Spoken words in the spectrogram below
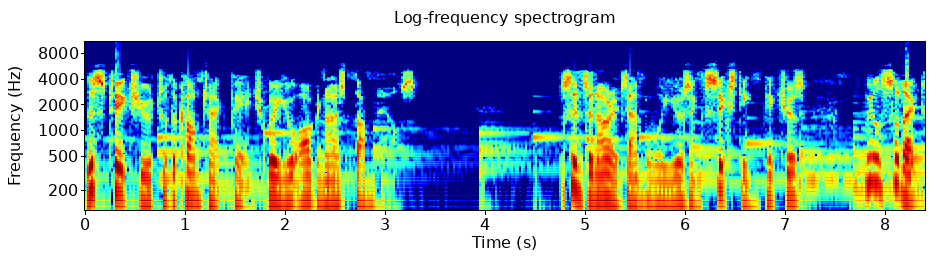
This takes you to the contact page where you organize thumbnails. Since in our example we're using 16 pictures, we'll select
